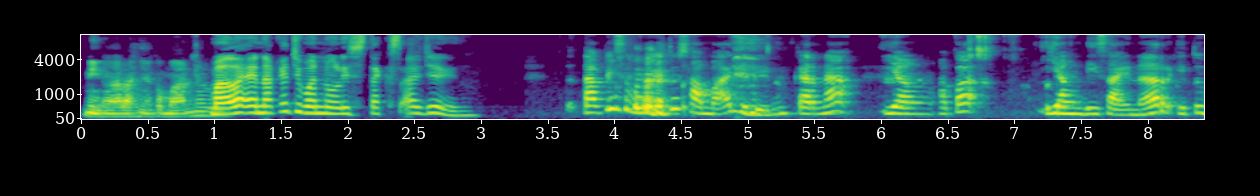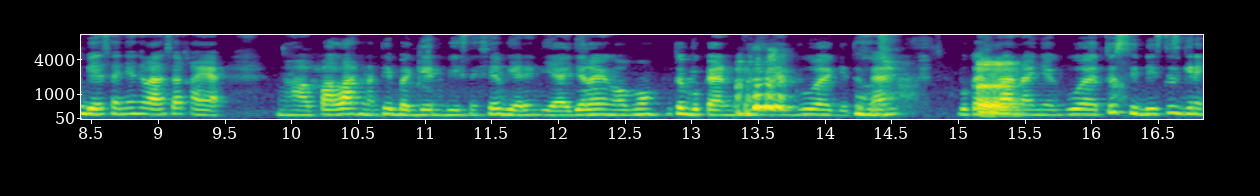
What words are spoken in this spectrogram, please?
Nih arahnya ke mana lah. Malah enaknya cuma nulis teks aja gitu. tapi semua itu sama aja din. Karena yang apa yang desainer itu biasanya ngerasa kayak ngapalah nanti bagian bisnisnya biarin dia aja lah yang ngomong. Itu bukan gue gitu kan bukan Eh. ranahnya gue terus si bisnis gini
